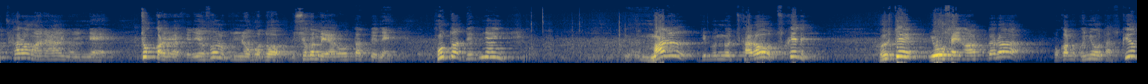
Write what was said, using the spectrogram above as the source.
く力がないのにねちょっかい出してねよその国のことを一生懸命やろうったってね本当はできないんですよ。まず自分の力をつけてそして要請があったら他の国を助けよう。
